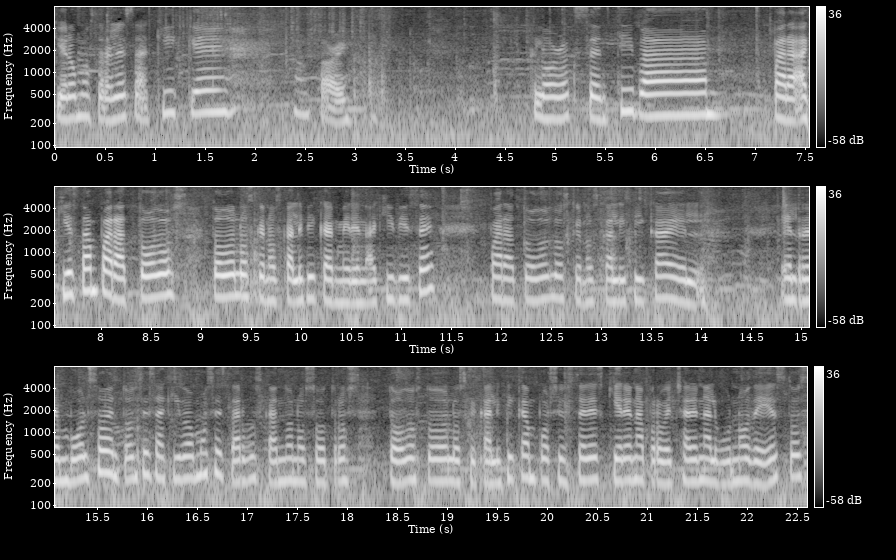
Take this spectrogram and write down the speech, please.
quiero mostrarles aquí que I'm sorry Clorox Sentiva. Para aquí están para todos todos los que nos califican. Miren aquí dice para todos los que nos califica el el reembolso. Entonces aquí vamos a estar buscando nosotros todos todos los que califican. Por si ustedes quieren aprovechar en alguno de estos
